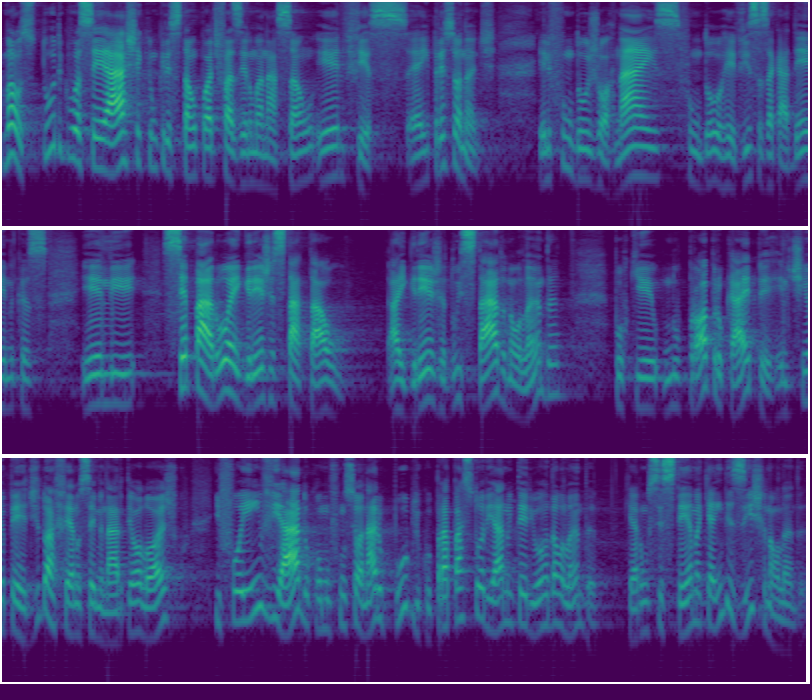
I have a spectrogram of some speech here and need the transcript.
Irmãos, tudo que você acha que um cristão pode fazer numa nação, ele fez. É impressionante. Ele fundou jornais, fundou revistas acadêmicas, ele separou a igreja estatal, a igreja do Estado na Holanda, porque no próprio Kuyper ele tinha perdido a fé no seminário teológico e foi enviado como funcionário público para pastorear no interior da Holanda, que era um sistema que ainda existe na Holanda.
